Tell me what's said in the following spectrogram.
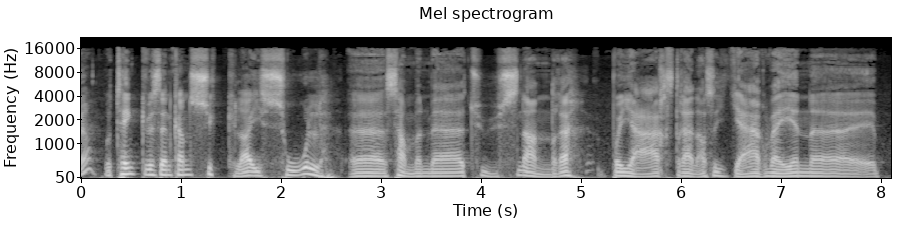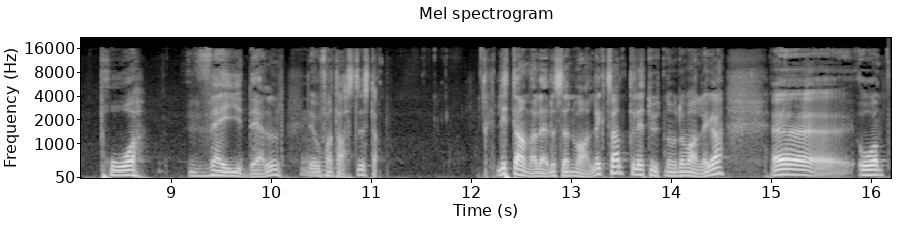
Ja. Og tenk hvis en kan sykle i sol eh, sammen med 1000 andre på Jærstrand, altså Jærveien eh, på veidelen. Det er jo fantastisk, da. Litt annerledes enn vanlig, sant? Litt utenom det vanlige. Eh, og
